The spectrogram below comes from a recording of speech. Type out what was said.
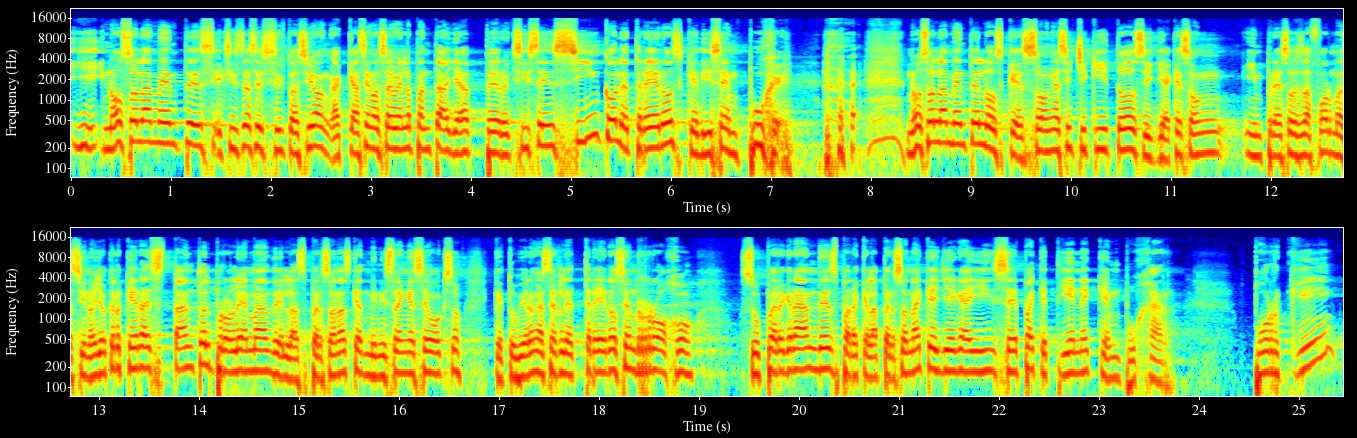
Y no solamente existe esa situación, casi no se ve en la pantalla, pero existen cinco letreros que dicen empuje. no solamente los que son así chiquitos y ya que son impresos de esa forma, sino yo creo que era tanto el problema de las personas que administran ese OXO que tuvieron que hacer letreros en rojo súper grandes para que la persona que llega ahí sepa que tiene que empujar. ¿Por qué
